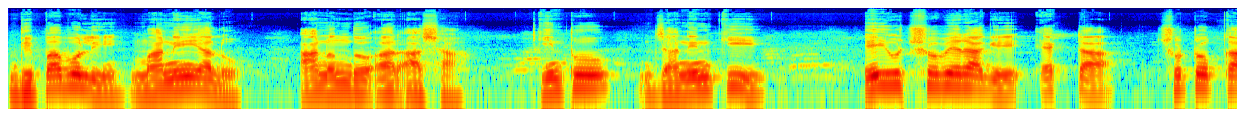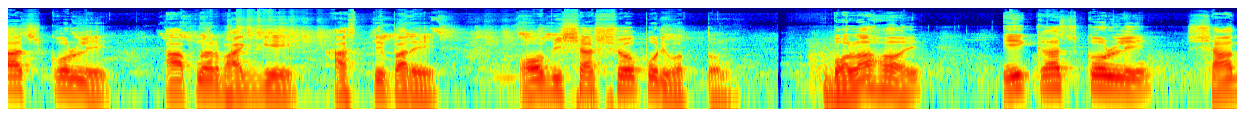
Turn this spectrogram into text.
দীপাবলি মানেই আলো, আনন্দ আর আশা। কিন্তু জানেন কি? এই উৎসবের আগে একটা ছোট কাজ করলে আপনার ভাগ্যে আসতে পারে অবিশ্বাস্য পরিবর্তন। বলা হয়, এই কাজ করলে সাত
